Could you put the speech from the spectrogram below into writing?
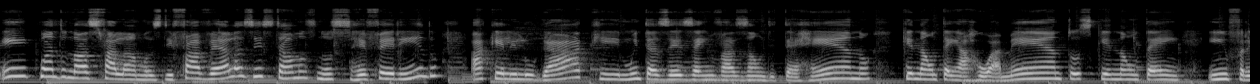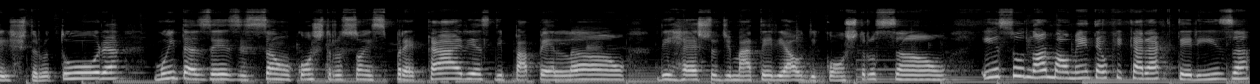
E quando nós falamos de favelas, estamos nos referindo àquele lugar que muitas vezes é invasão de terreno, que não tem arruamentos, que não tem infraestrutura, muitas vezes são construções precárias de papelão, de resto de material de construção. Isso normalmente é o que caracteriza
